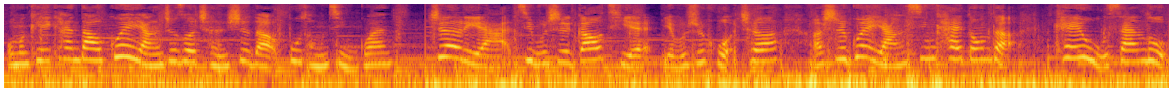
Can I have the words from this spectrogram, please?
我们可以看到贵阳这座城市的不同景观。这里啊，既不是高铁，也不是火车，而是贵阳新开通的 K 五三路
